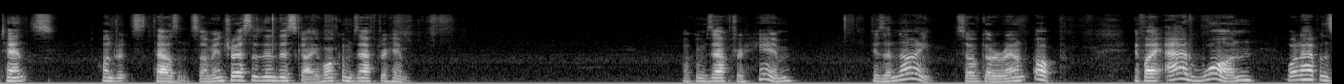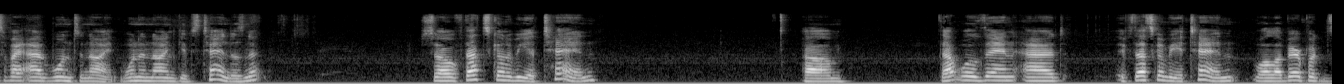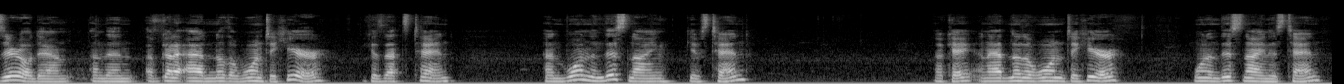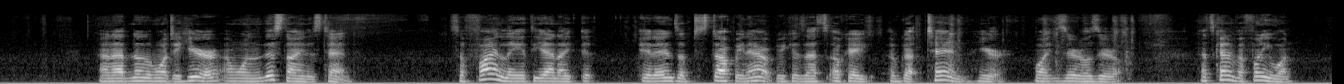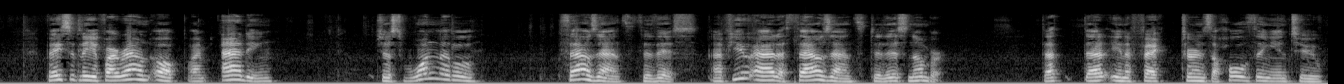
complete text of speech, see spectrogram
tenths, hundredths, thousands. So I'm interested in this guy. What comes after him? What comes after him is a 9. So I've got to round up. If I add 1, what happens if I add 1 to 9? 1 and 9 gives 10, doesn't it? So if that's going to be a 10, um, that will then add if that's going to be a 10, well, I better put 0 down, and then I've got to add another 1 to here, because that's 10. And 1 in this 9 gives 10. Okay, and add another 1 to here. 1 in this 9 is 10. And add another 1 to here, and 1 in this 9 is 10. So finally, at the end, I, it, it ends up stopping out, because that's, okay, I've got 10 here, 0.00. That's kind of a funny one. Basically, if I round up, I'm adding just one little thousandth to this. And if you add a thousandth to this number, that that in effect turns the whole thing into,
